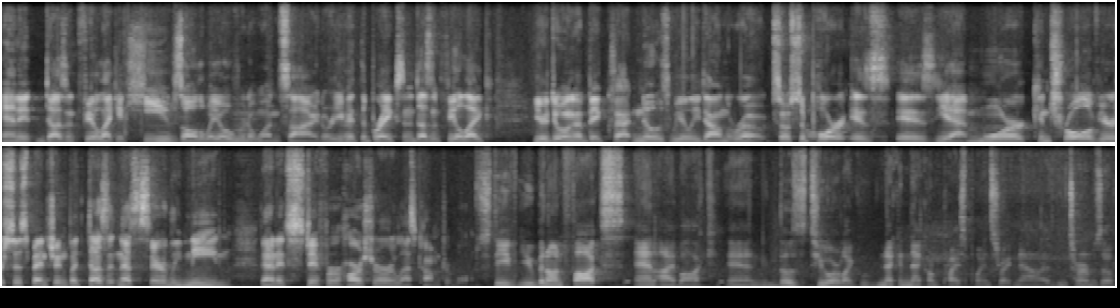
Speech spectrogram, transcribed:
and it doesn't feel like it heaves all the way over mm-hmm. to one side, or you yeah. hit the brakes and it doesn't feel like you're doing a big fat nose wheelie down the road. So support oh, is is yeah more control of your suspension, but doesn't necessarily mean that it's stiffer, harsher, or less comfortable. Steve, you've been on Fox and Eibach, and those two are like neck and neck on price points right now in terms of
